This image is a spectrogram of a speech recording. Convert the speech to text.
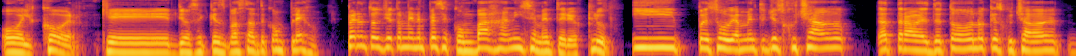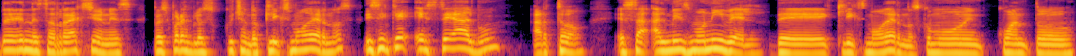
o el cover, que yo sé que es bastante complejo. Pero entonces yo también empecé con Bajan y Cementerio Club. Y pues obviamente yo he escuchado a través de todo lo que he escuchado de- en estas reacciones, pues por ejemplo escuchando clics modernos, dicen que este álbum, Arto, está al mismo nivel de clics modernos, como en cuanto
